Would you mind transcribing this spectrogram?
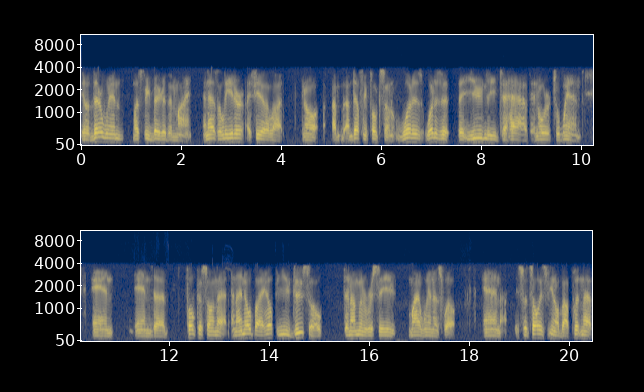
You know, their win must be bigger than mine. And as a leader, I see it a lot. You know, I'm, I'm definitely focused on what is what is it that you need to have in order to win, and and uh, focus on that. And I know by helping you do so, then I'm going to receive my win as well. And so it's always, you know, about putting that,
